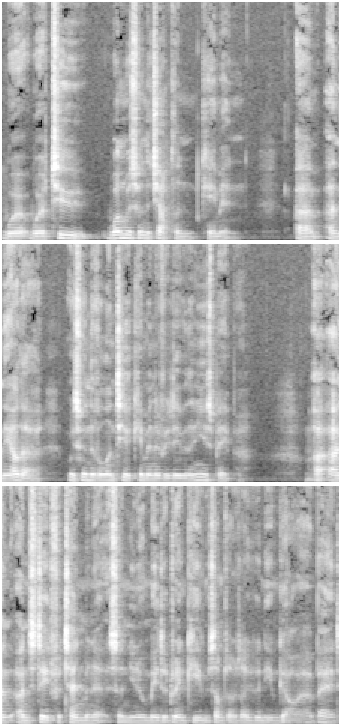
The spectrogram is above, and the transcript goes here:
were, were two. One was when the chaplain came in, um, and the other was when the volunteer came in every day with a newspaper. Uh, and and stayed for ten minutes and you know made a drink even sometimes I couldn't even get out of bed,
